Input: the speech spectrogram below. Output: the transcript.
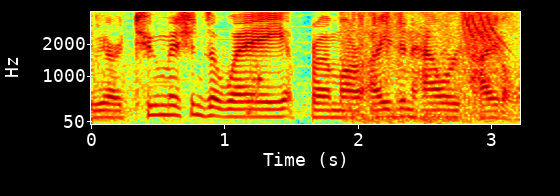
We are two missions away from our Eisenhower title.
